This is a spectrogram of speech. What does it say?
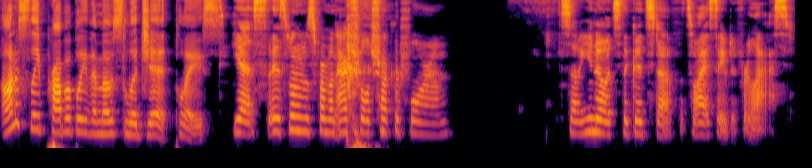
Honestly, probably the most legit place. Yes, this one was from an actual trucker forum. So you know it's the good stuff. That's why I saved it for last.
